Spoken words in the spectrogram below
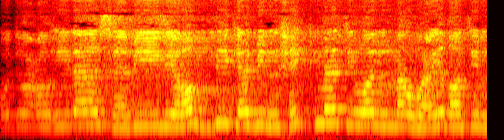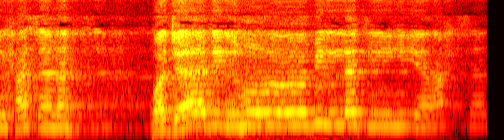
ادع إلى سبيل ربك بالحكمة والموعظة الحسنة وجادلهم بالتي هي أحسن.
